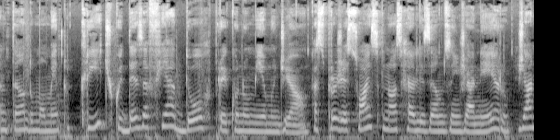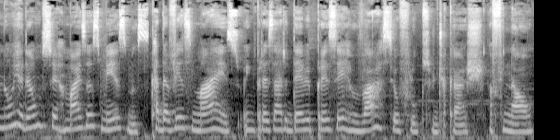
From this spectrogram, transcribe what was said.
Enfrentando um momento crítico e desafiador para a economia mundial. As projeções que nós realizamos em janeiro já não irão ser mais as mesmas. Cada vez mais, o empresário deve preservar seu fluxo de caixa. Afinal,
